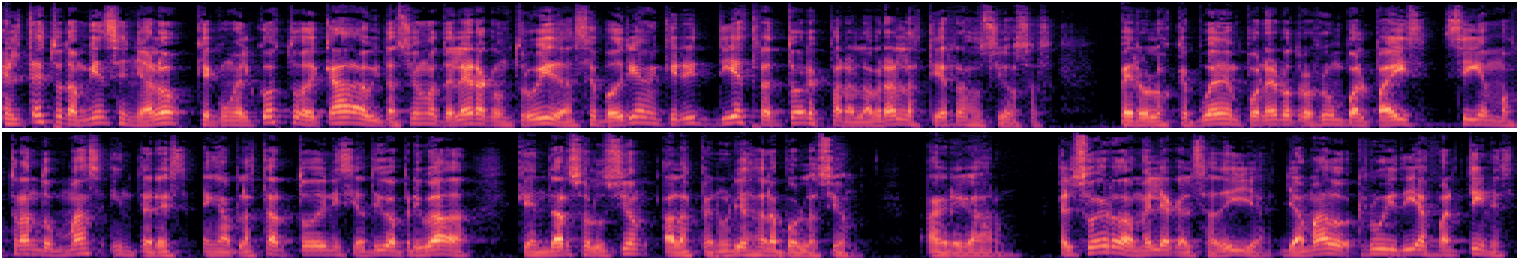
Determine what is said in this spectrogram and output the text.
El texto también señaló que con el costo de cada habitación hotelera construida se podrían adquirir 10 tractores para labrar las tierras ociosas, pero los que pueden poner otro rumbo al país siguen mostrando más interés en aplastar toda iniciativa privada que en dar solución a las penurias de la población, agregaron. El suegro de Amelia Calzadilla, llamado Rui Díaz Martínez,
